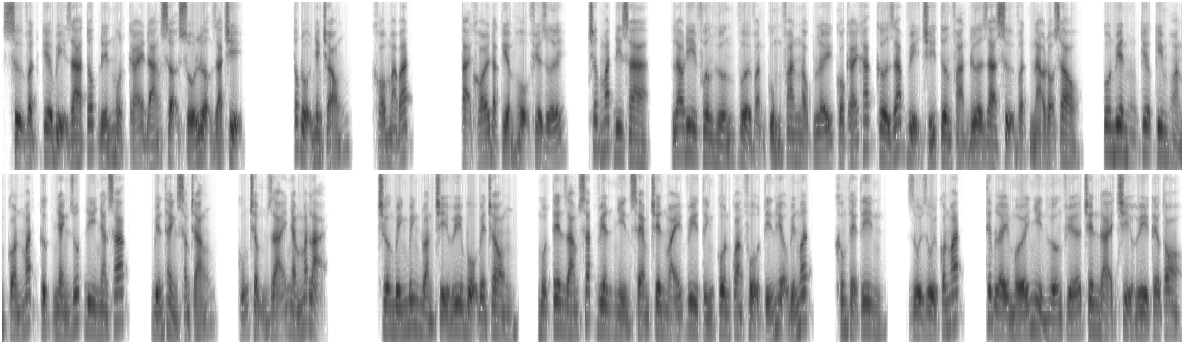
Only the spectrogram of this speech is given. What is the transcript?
sự vật kia bị gia tốc đến một cái đáng sợ số lượng giá trị. Tốc độ nhanh chóng, khó mà bắt. Tại khói đặc kiểm hộ phía dưới trước mắt đi xa lao đi phương hướng vừa vặn cùng phan ngọc lấy có cái khác cơ giáp vị trí tương phản đưa ra sự vật nào đó sau côn viên kia kim hoàng con mắt cực nhanh rút đi nhan sắc biến thành xăm trắng cũng chậm rãi nhắm mắt lại trường bình binh đoàn chỉ huy bộ bên trong một tên giám sát viên nhìn xem trên máy vi tính côn quang phổ tín hiệu biến mất không thể tin rùi rùi con mắt tiếp lấy mới nhìn hướng phía trên đài chỉ huy kêu to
